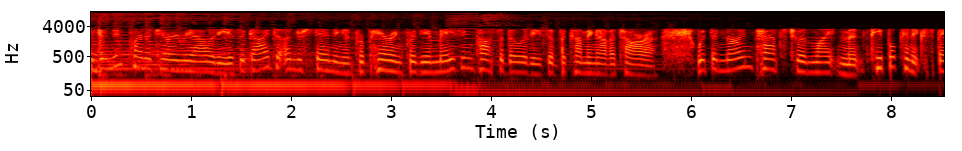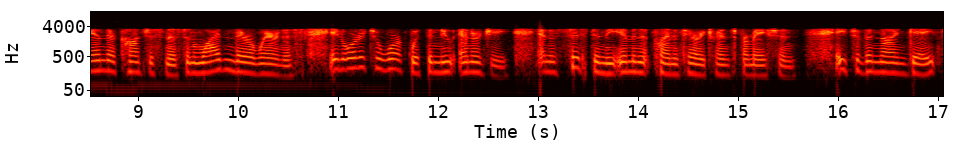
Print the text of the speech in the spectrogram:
The New Planetary Reality is a guide to understanding and preparing for the amazing possibilities of the coming Avatara. With the nine paths to enlightenment, people can expand their consciousness and widen their awareness in order to work with the new energy and assist in the imminent planetary transformation. Each of the nine gates,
